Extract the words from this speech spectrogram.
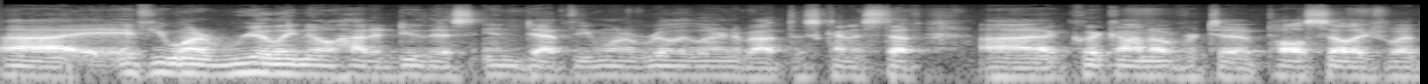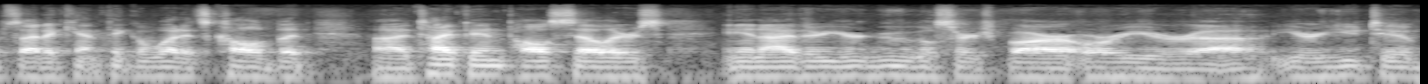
Uh, if you want to really know how to do this in depth, you want to really learn about this kind of stuff, uh, click on over to Paul Sellers' website. I can't think of what it's called, but uh, type in Paul Sellers in either your Google search bar or your uh, your YouTube,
